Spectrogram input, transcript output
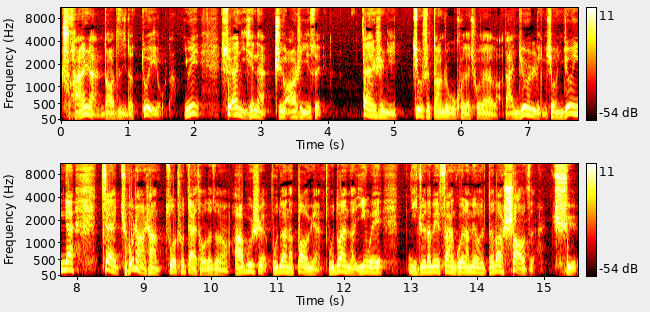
传染到自己的队友的，因为虽然你现在只有二十一岁，但是你就是当之无愧的球队的老大，你就是领袖，你就应该在球场上做出带头的作用，而不是不断的抱怨，不断的因为你觉得被犯规了没有得到哨子去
